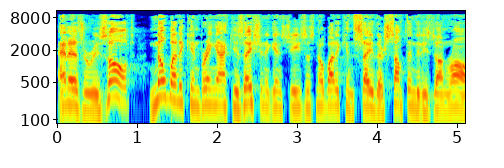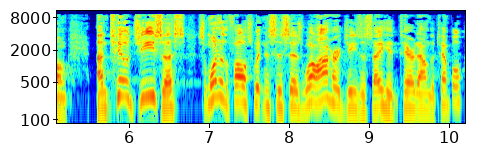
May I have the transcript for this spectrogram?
And as a result, nobody can bring accusation against Jesus. Nobody can say there's something that he's done wrong until Jesus, so one of the false witnesses says, well, I heard Jesus say he'd tear down the temple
